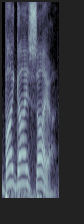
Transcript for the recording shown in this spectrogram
By Guys Saya.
